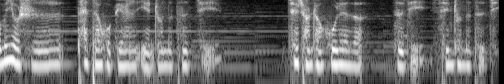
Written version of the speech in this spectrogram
我们有时太在乎别人眼中的自己，却常常忽略了自己心中的自己。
